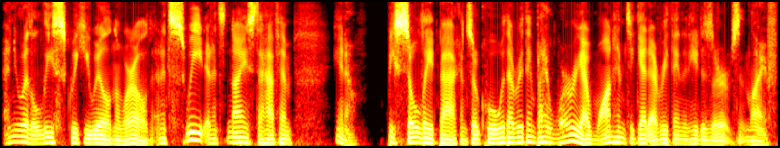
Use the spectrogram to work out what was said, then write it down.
And you are the least squeaky wheel in the world. And it's sweet and it's nice to have him, you know, be so laid back and so cool with everything. But I worry, I want him to get everything that he deserves in life.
